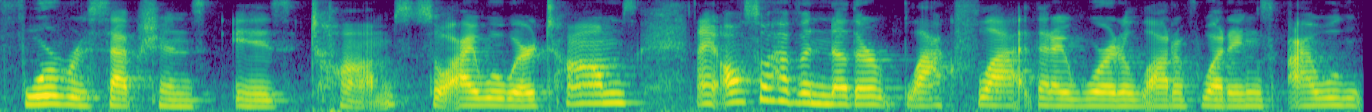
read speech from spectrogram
for receptions is Tom's. So I will wear Tom's. And I also have another black flat that I wore at a lot of weddings. I will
